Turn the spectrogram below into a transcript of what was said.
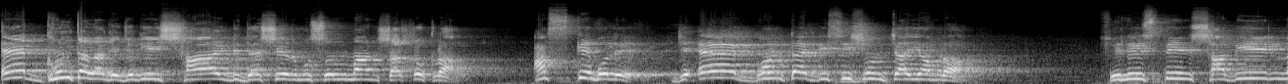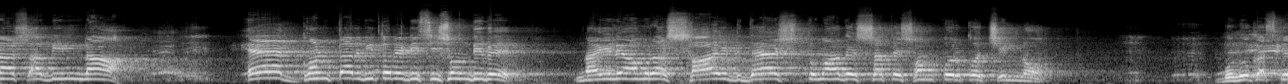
এক ঘণ্টা লাগে যদি এই ষাট দেশের মুসলমান শাসকরা আজকে বলে যে এক ঘণ্টা ডিসিশন চাই আমরা। ফিলিস্তিন স্বাধীন না স্বাধীন না? এক ঘণ্টার ভিতরে ডিসিশন দিবে। নাইলে আমরা ষাট দেশ তোমাদের সাথে সম্পর্ক ছিন্ন। বলুক আজকে।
